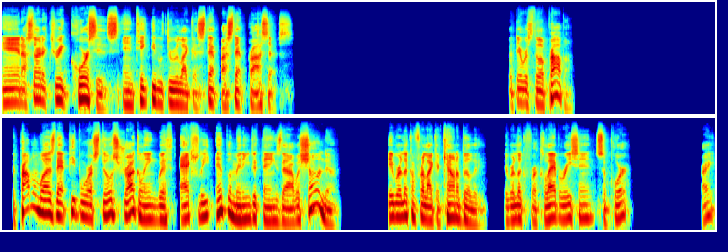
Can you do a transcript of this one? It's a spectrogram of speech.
and I started to create courses and take people through like a step by step process. But there was still a problem. The problem was that people were still struggling with actually implementing the things that I was showing them. They were looking for like accountability, they were looking for collaboration, support, right?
